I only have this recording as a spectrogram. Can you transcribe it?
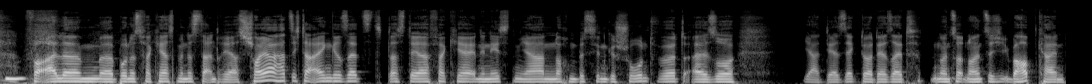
Vor allem äh, Bundesverkehrsminister Andreas Scheuer hat sich da eingesetzt, dass der Verkehr in den nächsten Jahren noch ein bisschen geschont wird. Also ja, der Sektor, der seit 1990 überhaupt kein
